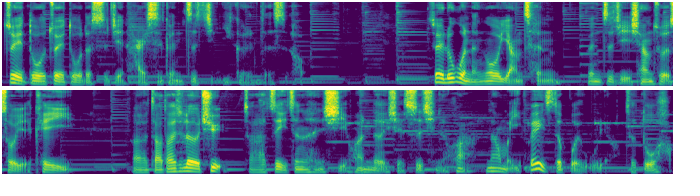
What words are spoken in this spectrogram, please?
最多最多的时间还是跟自己一个人的时候，所以如果能够养成跟自己相处的时候，也可以呃找到一些乐趣，找到自己真的很喜欢的一些事情的话，那我们一辈子都不会无聊，这多好。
